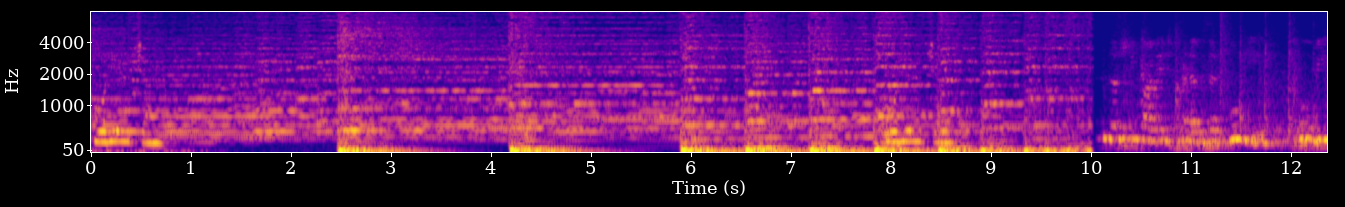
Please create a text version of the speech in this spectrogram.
Audio Jungle. Audio Jungle. Joshi college Hadapsar Pune who will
